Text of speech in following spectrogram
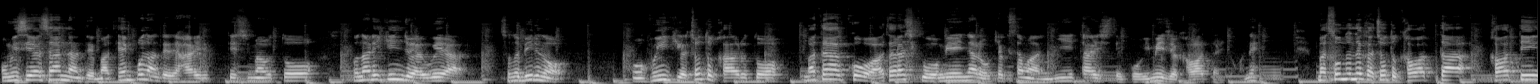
お店屋さんなんて、まあ、店舗なんてで入ってしまうと隣近所や上やそのビルの雰囲気がちょっと変わるとまたこう新しくお見えになるお客様に対してこうイメージが変わったりとかね、まあ、そんな中ちょっと変わった変わって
